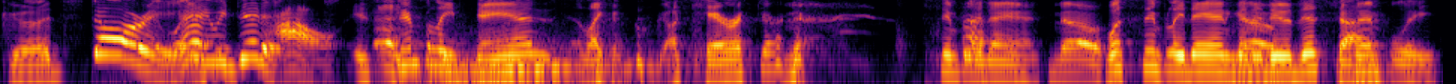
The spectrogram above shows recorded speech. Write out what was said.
good story. Wait, hey, we it- did it. Ow. Is Simply Dan like a, a character? Simply Dan. No. What's Simply Dan gonna No, do this time? Simply,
